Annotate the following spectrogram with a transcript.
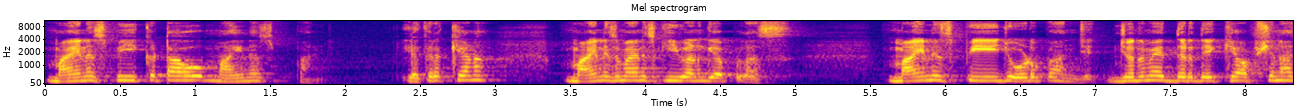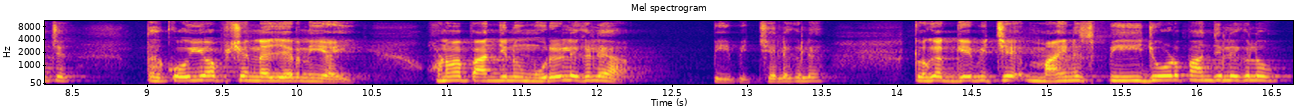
-p ਘਟਾਓ -5 ਲਿਖ ਰੱਖਿਆ ਨਾ? ਮਾਈਨਸ ਮਾਈਨਸ ਕੀ ਬਣ ਗਿਆ ਪਲੱਸ ਮਾਈਨਸ -p ਜੋੜ 5 ਜਦੋਂ ਮੈਂ ਇੱਧਰ ਦੇਖਿਆ ਆਪਸ਼ਨਾਂ 'ਚ, ਤਾਂ ਕੋਈ ਆਪਸ਼ਨ ਨਜ਼ਰ ਨਹੀਂ ਆਈ। ਹੁਣ ਮੈਂ 5 ਨੂੰ ਮੂਰੇ ਲਿਖ ਲਿਆ, p ਪਿੱਛੇ ਲਿਖ ਲਿਆ। ਕਿਉਂਕਿ ਅੱਗੇ ਪਿੱਛੇ -p ਜੋੜ 5 ਲਿਖ ਲਓ,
